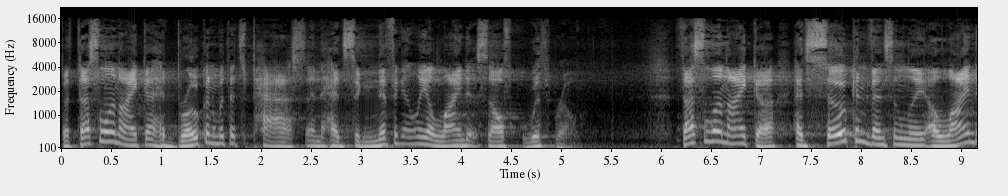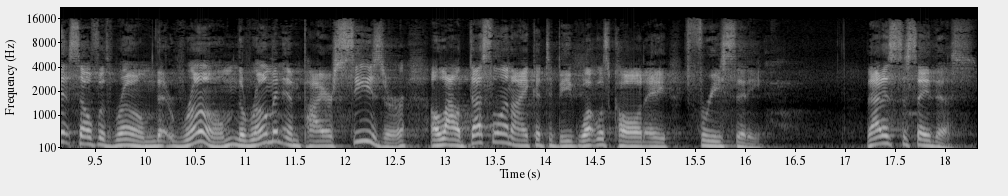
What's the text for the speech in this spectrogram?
But Thessalonica had broken with its past and had significantly aligned itself with Rome. Thessalonica had so convincingly aligned itself with Rome that Rome, the Roman Empire, Caesar, allowed Thessalonica to be what was called a free city. That is to say, this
